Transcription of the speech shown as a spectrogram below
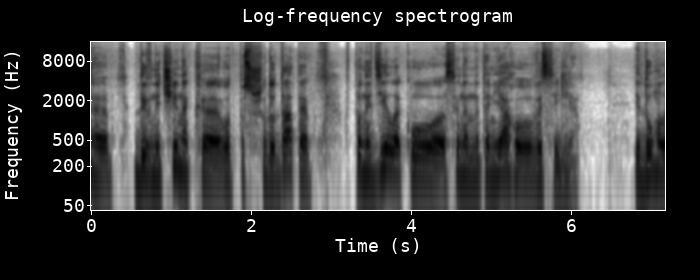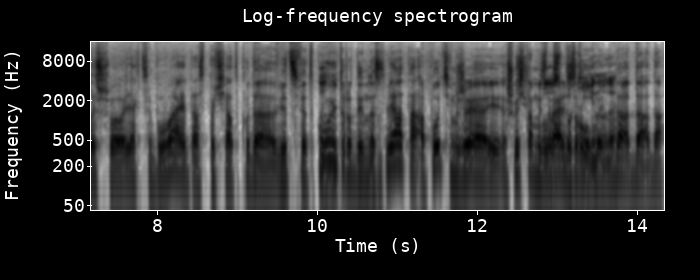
е, дивний чинок, е, от що додати, в понеділок у сина Нетаньягу весілля. І думали, що як це буває, да, спочатку да, відсвяткують родинне свята, а потім вже щось там Ізраїль спокійно, зробить. да? Да, да, да.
